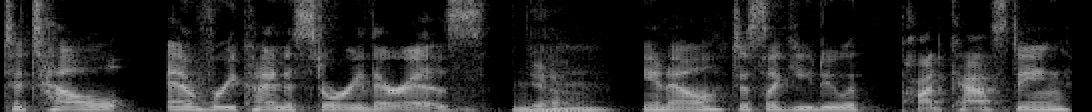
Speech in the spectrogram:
to tell every kind of story there is. Yeah. Mm-hmm. you know, just like you do with podcasting.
